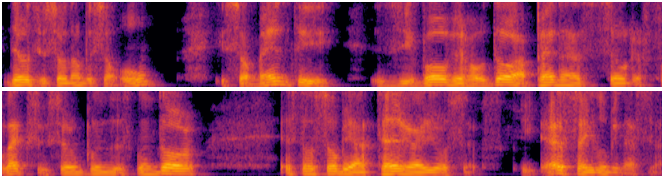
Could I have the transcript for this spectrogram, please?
Deus e seu nome são um, e somente desenvolve rodou apenas seu reflexo e seu esplendor estão sobre a terra e os céus. E essa iluminação,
